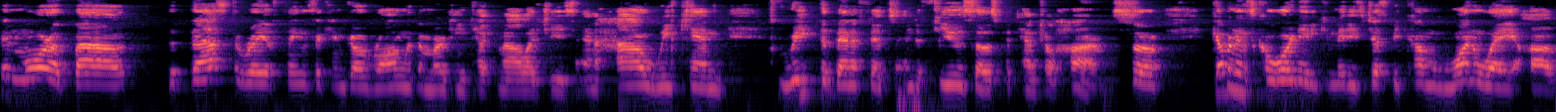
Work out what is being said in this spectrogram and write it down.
been more about the vast array of things that can go wrong with emerging technologies and how we can reap the benefits and diffuse those potential harms. So, governance coordinating committees just become one way of,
